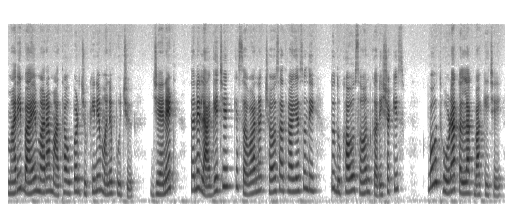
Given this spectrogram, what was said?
મારી બાએ મારા માથા ઉપર ઝૂકીને મને પૂછ્યું. જેનેટ, તને લાગે છે કે સવારના છ સાત વાગ્યા સુધી તું દુખાવો સહન કરી શકીશ? બહુ થોડા કલાક બાકી છે.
